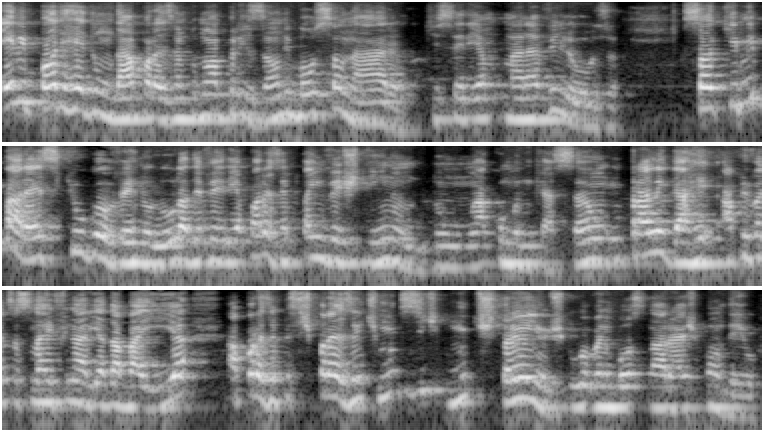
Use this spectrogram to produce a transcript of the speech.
ele pode redundar, por exemplo, numa prisão de Bolsonaro, que seria maravilhoso. Só que me parece que o governo Lula deveria, por exemplo, estar tá investindo numa comunicação para ligar a privatização da refinaria da Bahia a, por exemplo, esses presentes muito, muito estranhos que o governo Bolsonaro respondeu.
